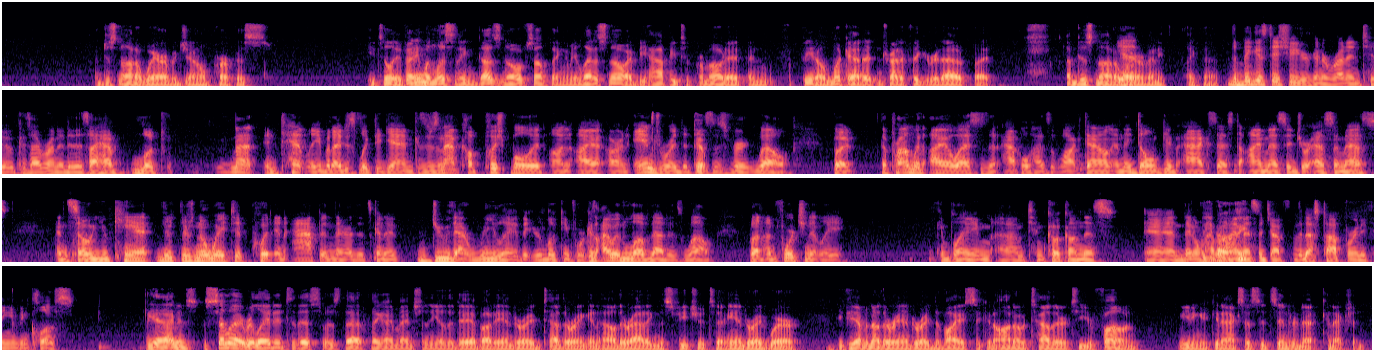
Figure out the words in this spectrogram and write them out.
I'm just not aware of a general purpose utility. If anyone listening does know of something, I mean, let us know. I'd be happy to promote it and you know look at it and try to figure it out. But I'm just not aware yeah, of anything like that. The biggest issue you're going to run into, because I run into this, I have looked not intently, but I just looked again because there's an app called Pushbullet on I, or on Android that does yep. this very well. But the problem with iOS is that Apple has it locked down and they don't give access to iMessage or SMS. And so you can't, there, there's no way to put an app in there that's going to do that relay that you're looking for. Because I would love that as well. But unfortunately, you can blame um, Tim Cook on this, and they don't have an iMessage app for the desktop or anything even close. Yeah, I mean, semi related to this was that thing I mentioned the other day about Android tethering and how they're adding this feature to Android where if you have another Android device, it can auto tether to your phone, meaning it can access its internet connection.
